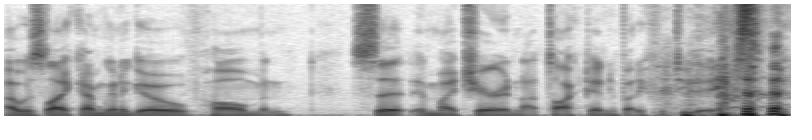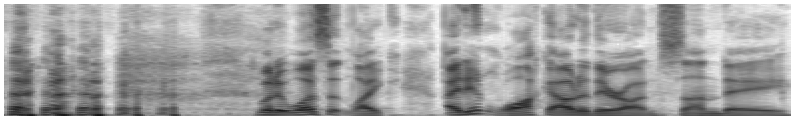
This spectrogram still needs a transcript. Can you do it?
I was like, "I'm gonna go home and sit in my chair and not talk to anybody for two days." but it wasn't like I didn't walk out of there on Sunday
